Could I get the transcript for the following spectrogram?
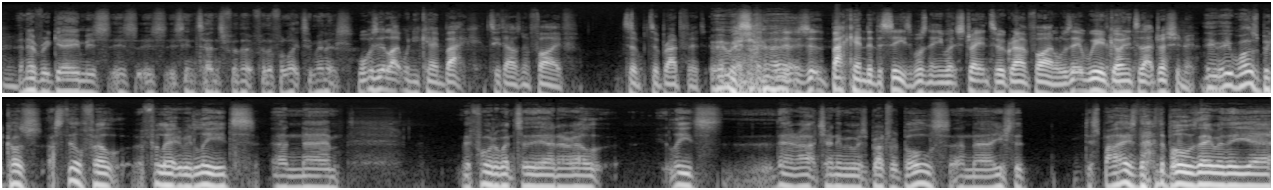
Mm. and every game is, is, is, is intense for the for the full eighty minutes. What was it like when you came back, 2005, to, to Bradford? It was, And- and it was at the back end of the season, wasn't it? You went straight into a grand final. Was it weird going into that dressing room? It, it was because I still felt affiliated with Leeds, and um, before I went to the NRL, Leeds, their arch enemy was Bradford Bulls, and uh, I used to despise the, the Bulls. They were the uh,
